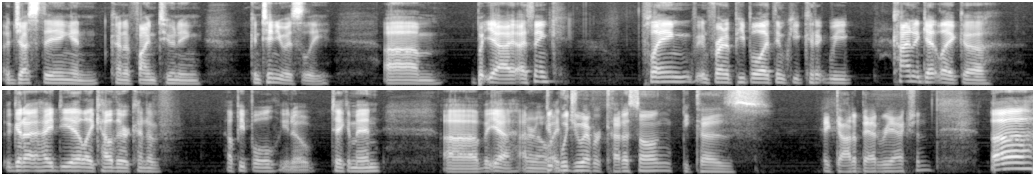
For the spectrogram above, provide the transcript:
adjusting and kind of fine tuning continuously. Um, but yeah, I, I think playing in front of people, I think we could we kind of get like a, a good idea like how they're kind of how people you know take them in. Uh, but yeah, I don't know. D- I- would you ever cut a song because it got a bad reaction? Uh,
